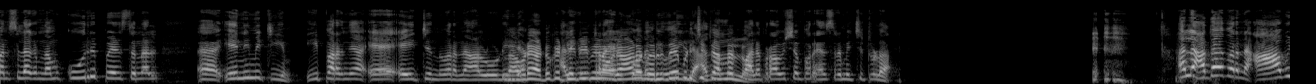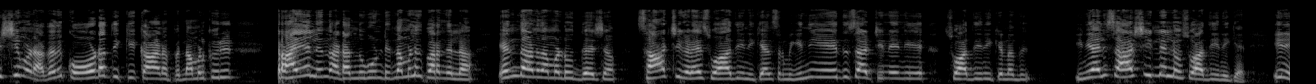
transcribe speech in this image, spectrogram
മനസ്സിലാക്കണം നമുക്ക് ഒരു പേഴ്സണൽ എനിമിറ്റിയും ഈ പറഞ്ഞ എ എയ്റ്റ് എന്ന് പറഞ്ഞ ആളോട്. പല പ്രാവശ്യം പറയാൻ ശ്രമിച്ചിട്ടുള്ള അല്ല അതാ പറഞ്ഞ ആവശ്യമാണ്. അതായത് കോടതിക്ക് കാണും. ഇപ്പൊ നമ്മൾക്കൊരു ട്രയൽ നടന്നുകൊണ്ട് നമ്മൾ പറഞ്ഞല്ല എന്താണ് നമ്മളുടെ ഉദ്ദേശം? സാക്ഷികളെ സ്വാധീനിക്കാൻ ശ്രമിക്കും ഇനി ഏത് സാക്ഷിനെ ഇനി സ്വാധീനിക്കണത്? ഇനി അതിൽ സാക്ഷി ഇല്ലല്ലോ സ്വാധീനിക്കാൻ. ഇനി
